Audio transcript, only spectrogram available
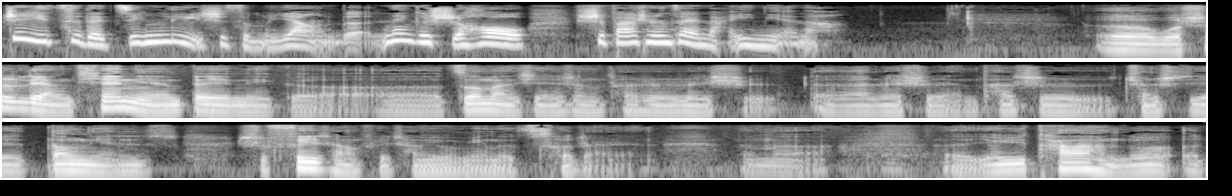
这一次的经历是怎么样的？那个时候是发生在哪一年呢？呃，我是两千年被那个呃泽曼先生，他是瑞士呃瑞士人，他是全世界当年是非常非常有名的策展人，那么。呃，由于他很多呃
